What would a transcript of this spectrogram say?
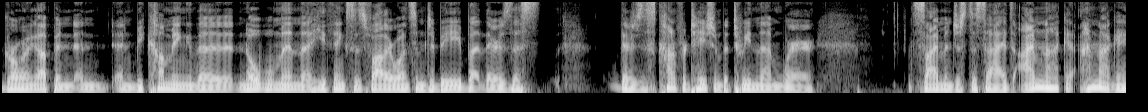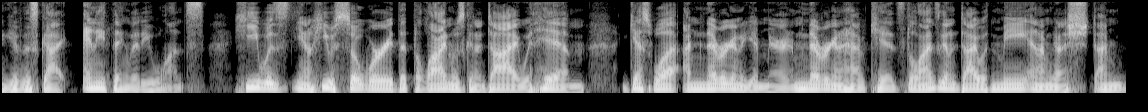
growing up and and and becoming the nobleman that he thinks his father wants him to be but there's this there's this confrontation between them where Simon just decides I'm not gonna, I'm not going to give this guy anything that he wants. He was, you know, he was so worried that the line was going to die with him. Guess what? I'm never going to get married. I'm never going to have kids. The line's going to die with me and I'm going to sh- I'm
